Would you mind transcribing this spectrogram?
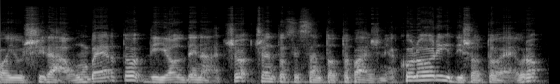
Poi uscirà Umberto di Oldenaccio, 168 pagine a colori, 18 euro,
